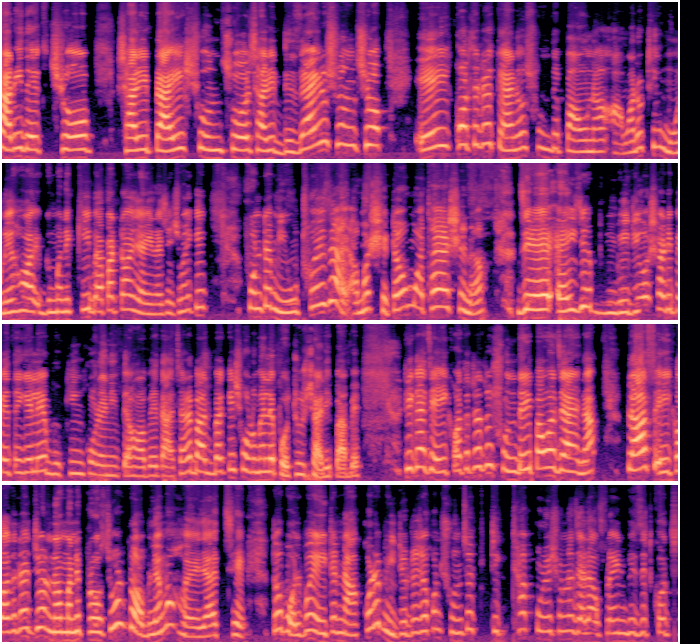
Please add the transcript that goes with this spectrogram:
শাড়ি দেখছ, শাড়ির প্রাইস শুনছো, শাড়ির ডিজাইন শুনছো, এই কথাটা কেন শুনতে পাও না? আমারও ঠিক মনে হয় মানে কি ব্যাপারটা হয় জানি না। সেই সময় কি ফোনটা মিউট হয়ে যায়? আমার সেটাও মাথায় আসে না যে এই যে ভিডিও শাড়ি পেতে গেলে বুকিং করে নিতে হবে। তাছাড়া বাদ বাকি শোরুম এলে প্রচুর শাড়ি পাবে। ঠিক আছে, এই কথাটা তো শুনতেই পাওয়া যায় না। প্লাস এই কথাটার জন্য মানে প্রচুর প্রবলেমও হয়ে যাচ্ছে। তো বলব এইটা না করে ভিডিওটা যখন শুনছো ঠিকঠাক করে শোনো যারা অফলাইন ভিজিট করছ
